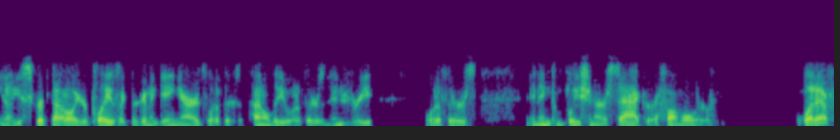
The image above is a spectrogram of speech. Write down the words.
You know, you script out all your plays like they're going to gain yards. What if there's a penalty? What if there's an injury? What if there's an incompletion or a sack or a fumble or whatever?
